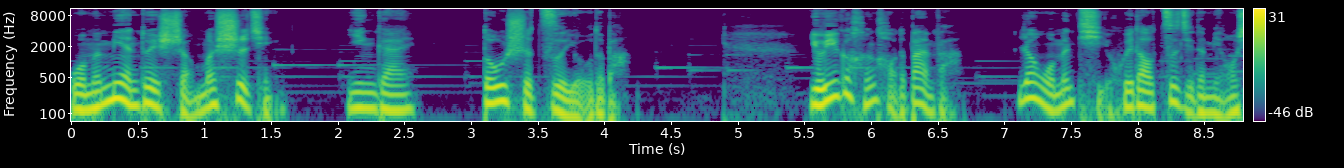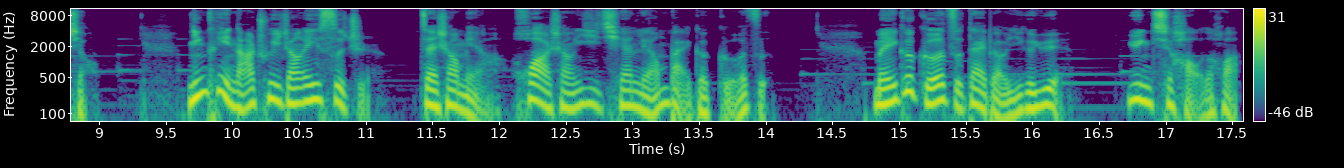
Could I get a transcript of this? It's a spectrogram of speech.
我们面对什么事情，应该都是自由的吧？有一个很好的办法，让我们体会到自己的渺小。您可以拿出一张 A4 纸，在上面啊画上一千两百个格子，每个格子代表一个月。运气好的话，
